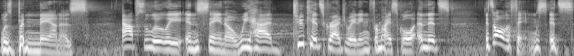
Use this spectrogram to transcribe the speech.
was bananas. Absolutely insano. We had two kids graduating from high school, and it's it's all the things. It's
